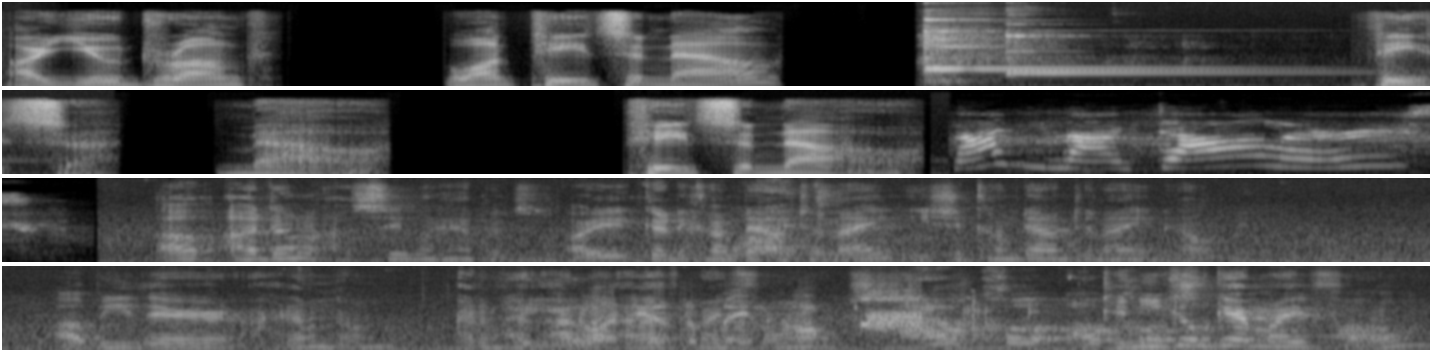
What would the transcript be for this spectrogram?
Are you drunk? Want pizza now? Pizza now. Pizza now. Ninety-nine dollars. I'll, I don't. I'll see what happens. Are you gonna come down tonight? You should come down tonight and help me. I'll be there. I don't know. I don't have. I, don't have my phone. I'll call. I'll Can call you go get my phone?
